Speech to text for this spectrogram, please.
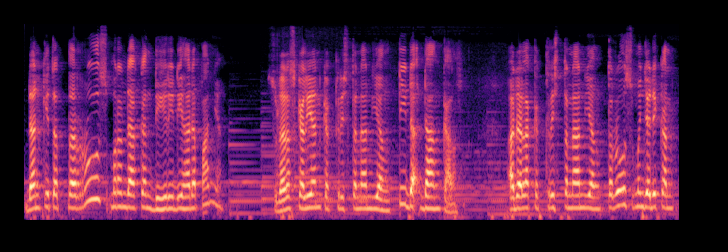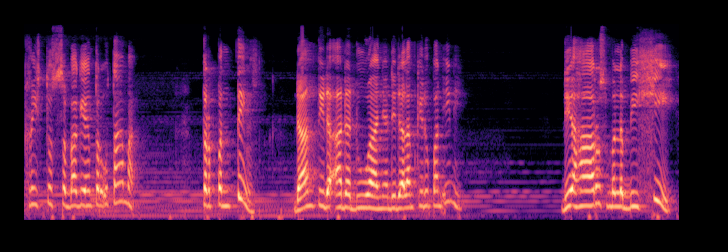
dan kita terus merendahkan diri di hadapannya. Saudara sekalian, kekristenan yang tidak dangkal adalah kekristenan yang terus menjadikan Kristus sebagai yang terutama, terpenting, dan tidak ada duanya di dalam kehidupan ini. Dia harus melebihi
